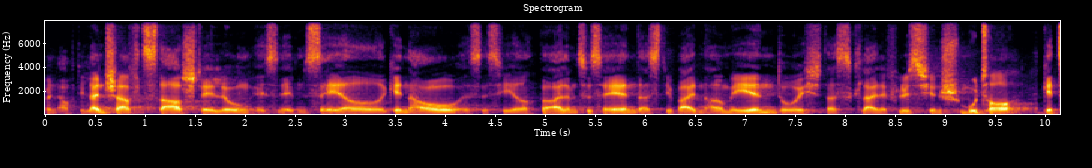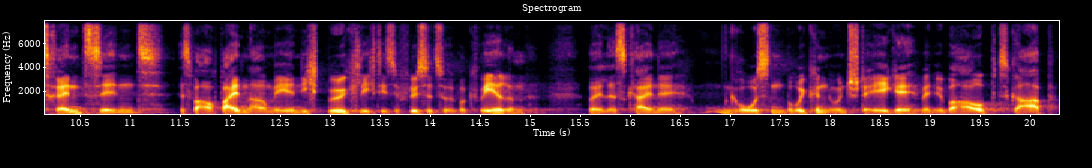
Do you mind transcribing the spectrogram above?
Und auch die Landschaftsdarstellung ist eben sehr genau. Es ist hier vor allem zu sehen, dass die beiden Armeen durch das kleine Flüsschen Schmutter getrennt sind. Es war auch beiden Armeen nicht möglich, diese Flüsse zu überqueren, weil es keine großen Brücken und Stege, wenn überhaupt, gab.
